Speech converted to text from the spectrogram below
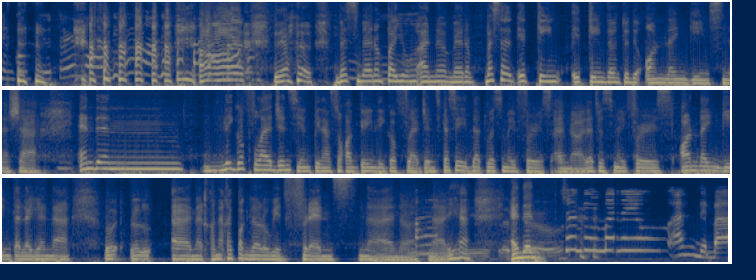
yung computer mo. Di ba yung mga ganun? Oo. Bas meron pa yung ano, meron basta it came it came down to the online games na siya. And then League of Legends yun pinasokan ko yung League of Legends kasi that was my first ano, that was my first online game talaga na uh, nak- nakipaglaro with friends na ano, na yeah. And then. Siya naman na yung, ano, di ba?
